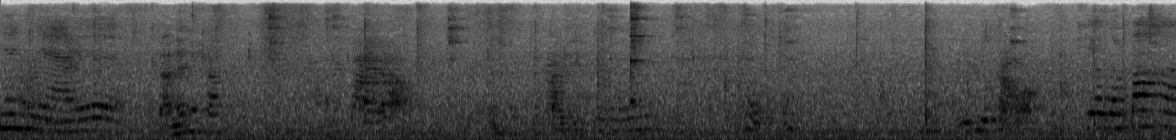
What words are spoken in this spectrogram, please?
เงี้ยเงี้ย ตาได้ไหมคะ เฮียว่าป้าคะ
